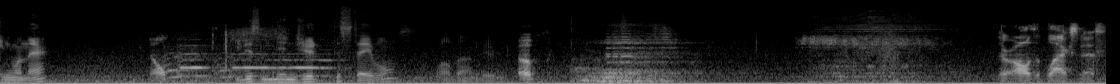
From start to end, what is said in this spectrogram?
Anyone there? Nope. You just ninjaed the stables? Well done, dude. Oh. They're all the blacksmith.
